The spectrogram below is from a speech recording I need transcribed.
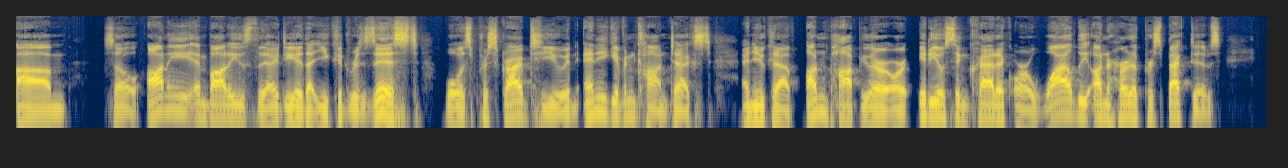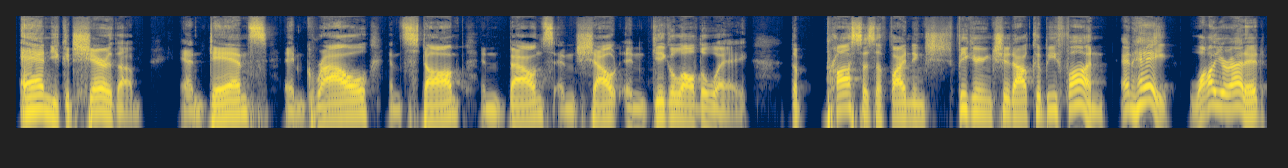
um, so Ani embodies the idea that you could resist what was prescribed to you in any given context, and you could have unpopular or idiosyncratic or wildly unheard of perspectives, and you could share them and dance and growl and stomp and bounce and shout and giggle all the way. The process of finding figuring shit out could be fun. And hey, while you're at it,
